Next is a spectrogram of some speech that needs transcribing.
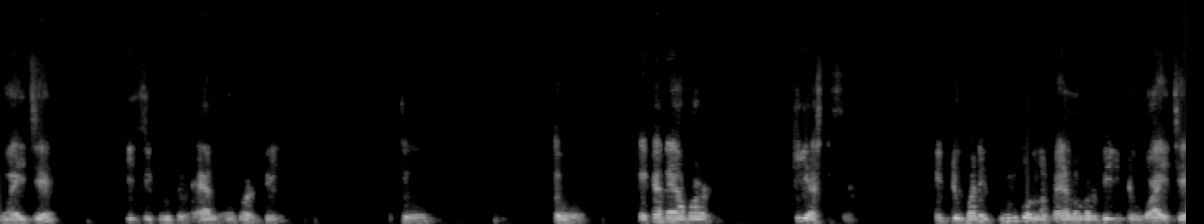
y j is equal to l over b তো তো এখানে আমার কি আসতেছে? ইন্টু মানে গুণ করলাম l over b into y j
